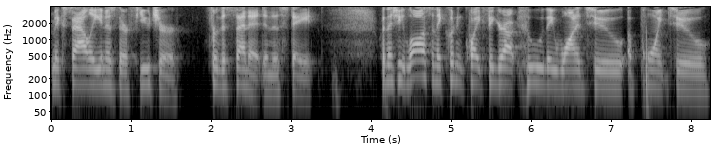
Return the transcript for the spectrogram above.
McSally in as their future for the Senate in the state. But then she lost, and they couldn't quite figure out who they wanted to appoint to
